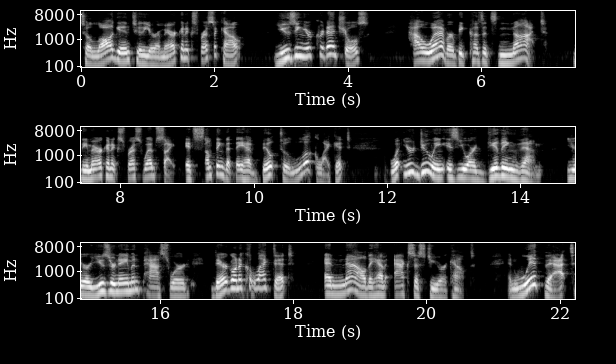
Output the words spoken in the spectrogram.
to log into your American Express account using your credentials. However, because it's not the American Express website, it's something that they have built to look like it. What you're doing is you are giving them your username and password. They're going to collect it. And now they have access to your account. And with that,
